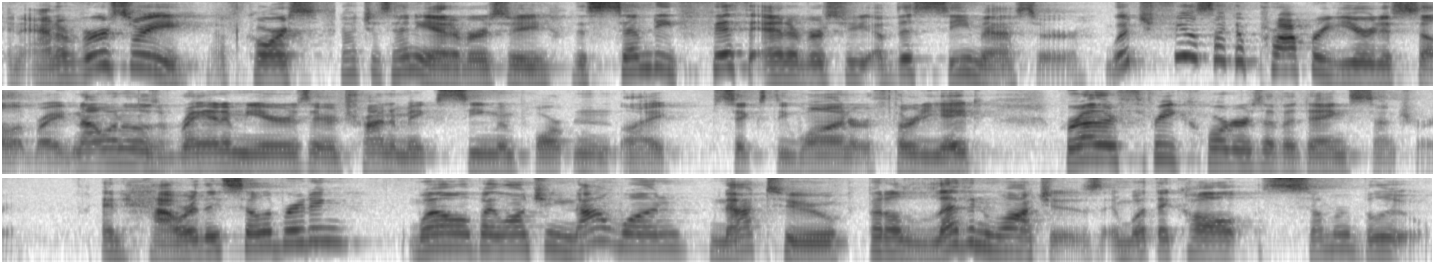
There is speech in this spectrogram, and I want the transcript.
An anniversary, of course. Not just any anniversary, the 75th anniversary of the Seamaster, which feels like a proper year to celebrate. Not one of those random years they are trying to make seem important, like 61 or 38, but rather three quarters of a dang century. And how are they celebrating? Well, by launching not one, not two, but 11 watches in what they call summer blue,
